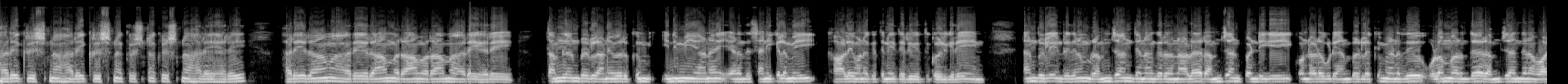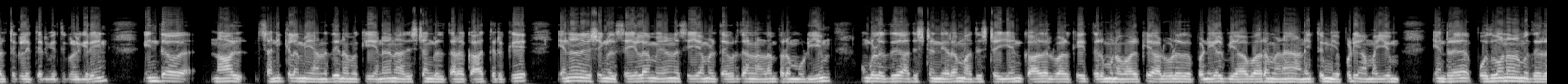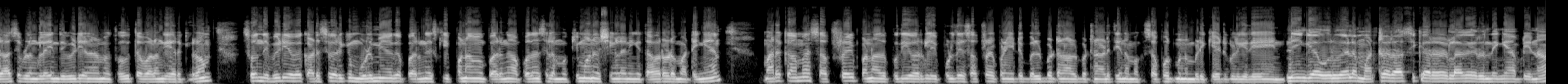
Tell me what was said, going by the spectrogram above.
ஹரே கிருஷ்ணா ஹரே கிருஷ்ண கிருஷ்ண கிருஷ்ண ஹரே ஹரே. ஹரே ராம ஹரே ராம ராம ராம ஹரே ஹரே. தமிழ் நண்பர்கள் அனைவருக்கும் இனிமையான எனது சனிக்கிழமை காலை வணக்கத்தினை தெரிவித்துக் கொள்கிறேன். நண்பர்களே இன்றைய தினம் ரம்ஜான் தினங்கிறதுனால ரம்ஜான் பண்டிகையை கொண்டாடக்கூடிய நண்பர்களுக்கும் எனது உளமர்ந்த ரம்ஜான் தின வாழ்த்துக்களை தெரிவித்துக் கொள்கிறேன். இந்த நாள் சனிக்கிழமையானது நமக்கு என்னென்ன அதிர்ஷ்டங்கள் தர காத்திருக்கு என்னென்ன விஷயங்கள் செய்யலாம் என்னென்ன செய்யாமல் தவிர்த்தால் நலம் பெற முடியும். உங்களது அதிர்ஷ்ட நிறம் அதிர்ஷ்ட எண் காதல் வாழ்க்கை திருமண வாழ்க்கை அலுவலக பணிகள் வியாபாரம் என அனைத்தும் எப்படி அமையும் என்ற பொதுவான நமது ராசி பலன்களை இந்த வீடியோவில் நம்ம தொகுத்த வழங்க இருக்கிறோம். ஸோ இந்த வீடியோவை கடைசி வரைக்கும் முழுமையாக பாருங்க ஸ்கிப் பண்ணாமல் பாருங்க. அப்போதான் சில முக்கியமான விஷயங்களை நீங்கள் தவற விட மாட்டீங்க. மறக்காம சப்ஸ்கிரைப் பண்ணாத புதியவர்கள் இப்பொழுதே சப்ஸ்கிரைப் பண்ணிட்டு பெல் பட்டன் ஆல் பட்டன் அழுத்தி நமக்கு சப்போர்ட் பண்ணும்படி கேட்டுக்கொள்கிறேன். நீங்க ஒருவேளை மற்ற ராசிக்காரர்களாக இருந்தீங்க அப்படின்னா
